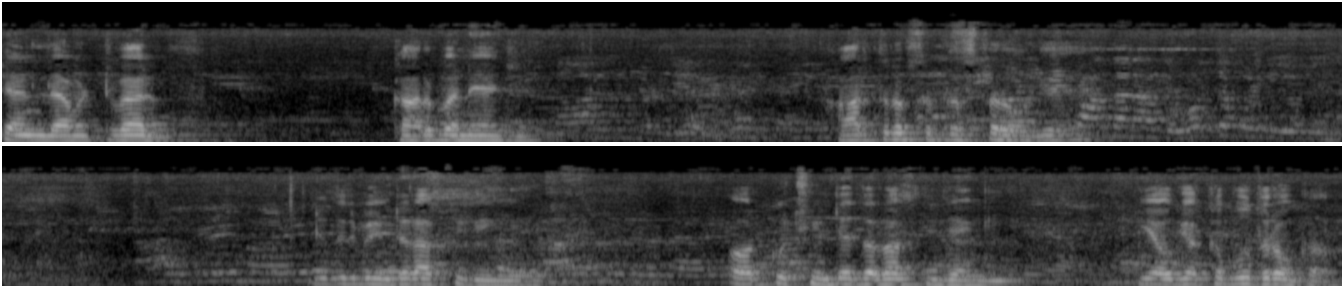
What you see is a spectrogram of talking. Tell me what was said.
ten eleven twelve घर बने हैं जी हर तरफ़ से प्लस्तर हो गया है इधर भी इंटर रख गई है और कुछ ईंटें तो रख दी जाएँगी ये हो गया कबूतरों का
